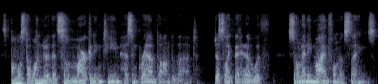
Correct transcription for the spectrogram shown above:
it's almost a wonder that some marketing team hasn't grabbed onto that, just like they have with so many mindfulness things.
